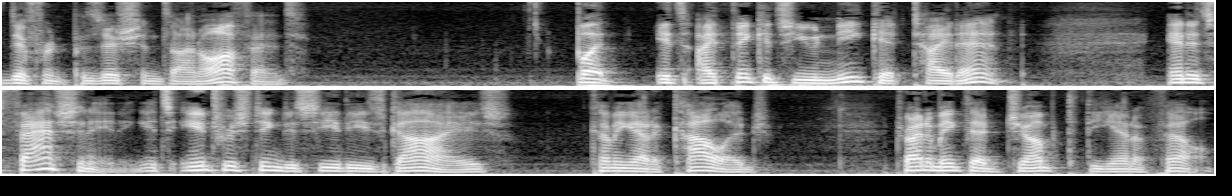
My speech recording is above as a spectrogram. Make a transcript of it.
different positions on offense. But it's I think it's unique at tight end. And it's fascinating. It's interesting to see these guys coming out of college try to make that jump to the NFL.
